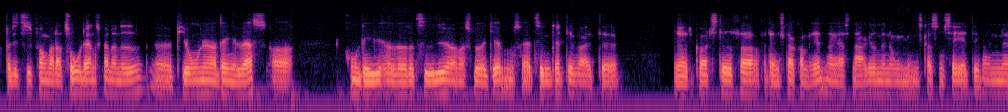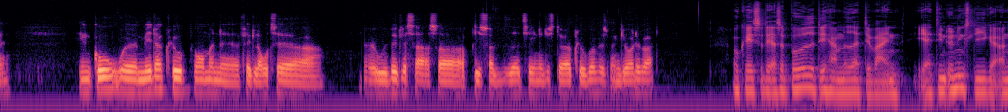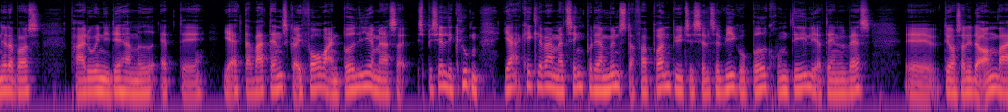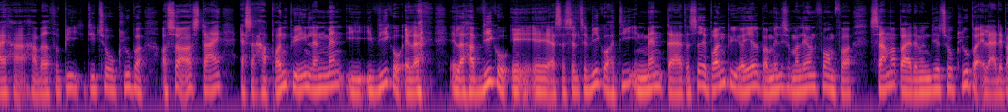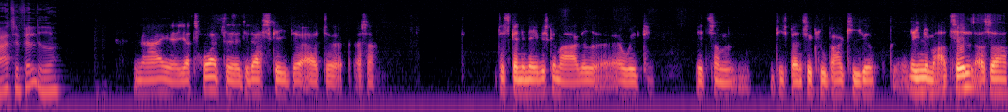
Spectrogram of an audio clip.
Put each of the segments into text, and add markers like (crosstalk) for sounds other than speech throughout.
på det tidspunkt var der to danskere dernede, øh, Pione og Daniel Vass, og Deli havde været der tidligere og var slået igennem, så jeg tænkte, at det var et, øh, ja, et godt sted for, for danskere at komme hen, og jeg snakkede med nogle mennesker, som sagde, at det var en, øh, en god øh, midterklub, hvor man øh, fik lov til at øh, udvikle sig og så blive solgt videre til en af de større klubber, hvis man gjorde det godt. Okay, så det er altså både det her med, at det var en, ja, din yndlingsliga, og netop også peger du ind i det her med, at øh, ja, der var danskere i forvejen, både lige med, altså specielt i klubben. Jeg kan ikke lade være med at tænke på det her mønster fra Brøndby til Celta Vigo, både Deli og Daniel Vass, øh, det var så lidt af omvej, har, har været forbi de to klubber, og så også dig. Altså har Brøndby en eller anden mand i, i Vigo, eller, eller har Vigo, øh, øh, altså Celta Vigo, har de en mand, der, der sidder i Brøndby og hjælper med ligesom at lave en form for samarbejde mellem de her to klubber, eller er det bare tilfældigheder? Nej, jeg tror, at øh, det der er sket, det er, at øh, altså, det skandinaviske marked er jo ikke et, som de spanske klubber har kigget rimelig meget til, og så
